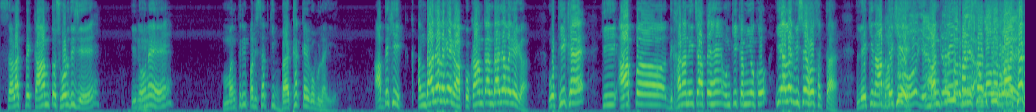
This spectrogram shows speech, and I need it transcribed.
सड़क पे काम तो छोड़ दीजिए इन्होंने मंत्री परिषद की बैठक कई को बुलाई है। आप देखिए अंदाज़ा लगेगा आपको काम का अंदाज़ा लगेगा। वो ठीक है कि आप दिखाना नहीं चाहते हैं उनकी कमियों को ये अलग विषय हो सकता है। लेकिन आप देखिए तो मंत्री परिषद की। बैठक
